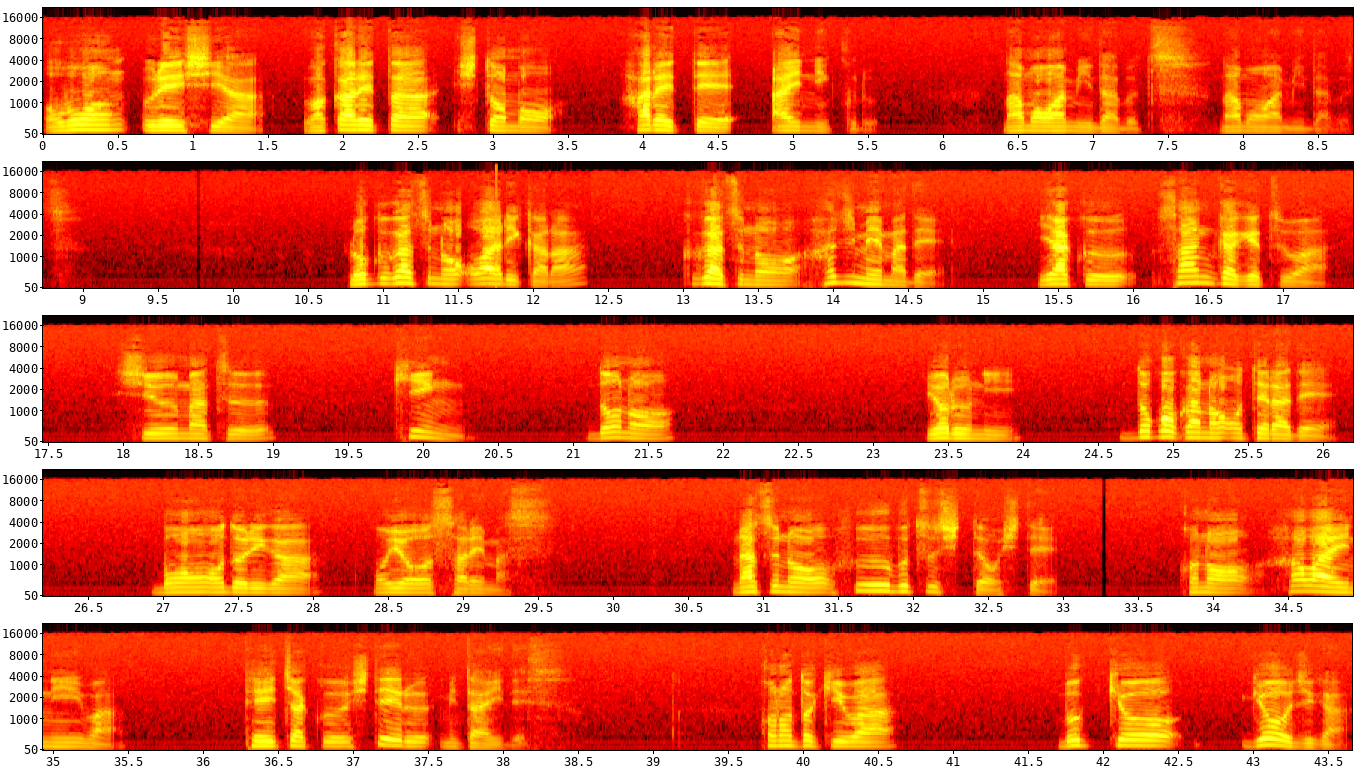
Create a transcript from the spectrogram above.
お盆嬉しや別れた人も晴れて会いに来る。ナモアミダ仏、ナモアミダ仏。6月の終わりから9月の初めまで約3ヶ月は週末、金、土の夜にどこかのお寺で盆踊りが催されます。夏の風物詩としてこのハワイには定着しているみたいです。この時は仏教行事が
